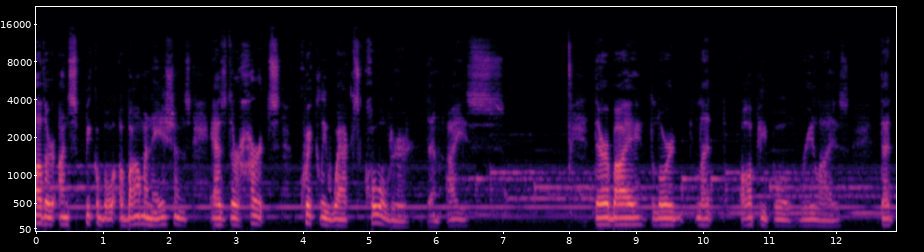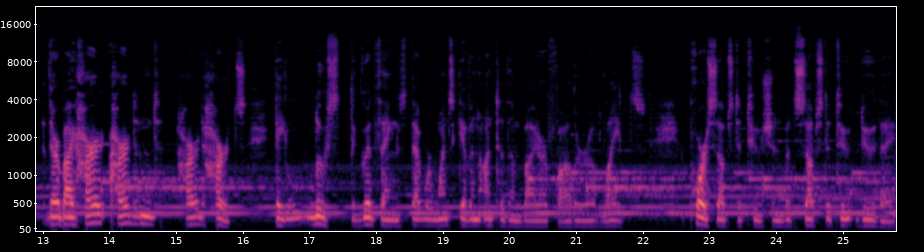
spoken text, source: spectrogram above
other unspeakable abominations as their hearts quickly wax colder than ice. Thereby, the Lord let all people realize that thereby hard, hardened, hard hearts, they loosed the good things that were once given unto them by our Father of lights. Poor substitution, but substitute do they.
